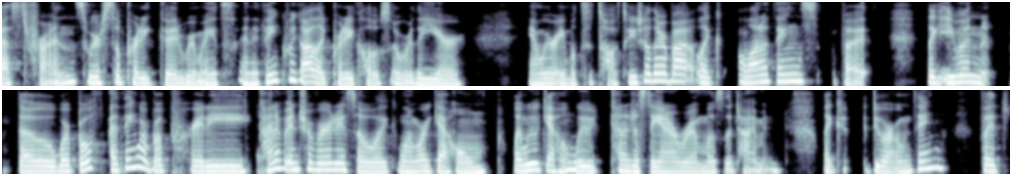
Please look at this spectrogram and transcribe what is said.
best friends, we were still pretty good roommates. And I think we got like pretty close over the year and we were able to talk to each other about like a lot of things. But like even though we're both I think we're both pretty kind of introverted. So like when we get home, when we would get home, we would kind of just stay in our room most of the time and like do our own thing. But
